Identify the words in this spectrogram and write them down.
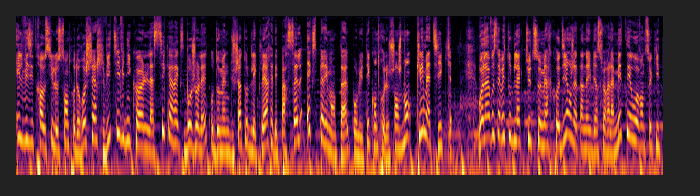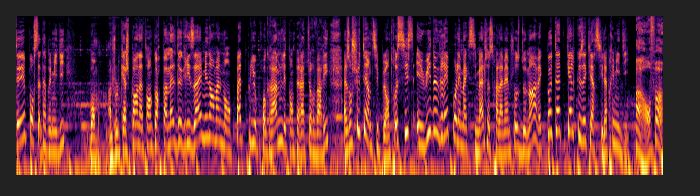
Il visitera aussi le centre de recherche vitivinicole, la Sicarex Beaujolais, au domaine du château de l'Éclair et des parcelles expérimentales pour lutter contre le changement climatique. Voilà, vous savez tout de l'actu de ce mercredi. On jette un œil bien sûr à la météo avant de se quitter. Pour cet après-midi, Bon, je vous le cache pas, on attend encore pas mal de grisailles, mais normalement, pas de pluie au programme. Les températures varient. Elles ont chuté un petit peu, entre 6 et 8 degrés pour les maximales. Ce sera la même chose demain, avec peut-être quelques éclaircies l'après-midi. Ah, enfin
